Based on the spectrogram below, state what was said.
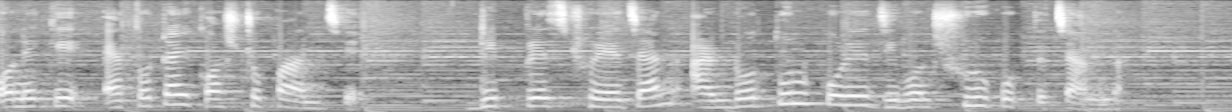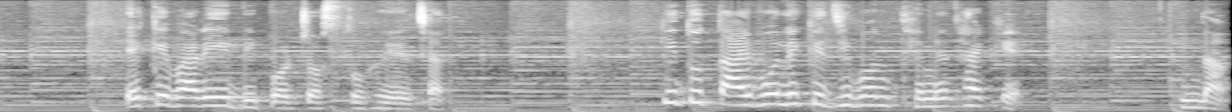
অনেকে এতটাই কষ্ট পান যে ডিপ্রেসড হয়ে যান আর নতুন করে জীবন শুরু করতে চান না। একেবারেই বিপর্যস্ত হয়ে যান। কিন্তু তাই বলে কি জীবন থেমে থাকে? না,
